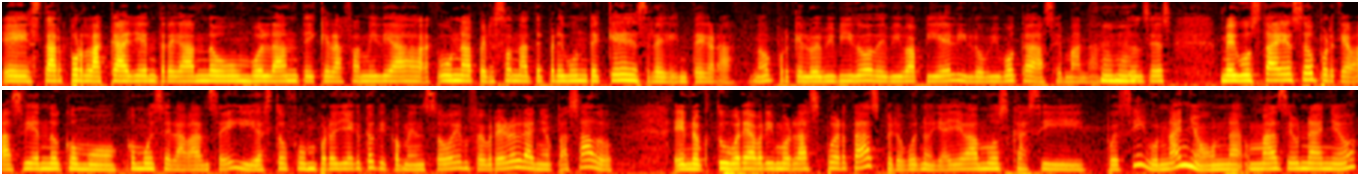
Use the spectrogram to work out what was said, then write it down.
eh, estar por la calle entregando un volante y que la familia, una persona te pregunte qué es Reintegra, ¿no? Porque lo he vivido de viva piel y lo vivo cada semana. Entonces, me gusta eso porque vas viendo cómo, cómo es el avance y esto fue un proyecto que comenzó en febrero del año pasado. En octubre abrimos las puertas, pero bueno, ya llevamos casi, pues sí, un año, más de un año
